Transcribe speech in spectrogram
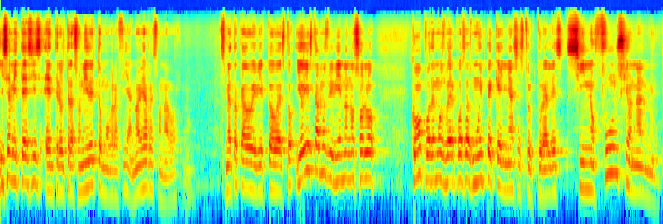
hice mi tesis entre ultrasonido y tomografía, no había resonador, ¿no? Me ha tocado vivir todo esto. Y hoy estamos viviendo no solo cómo podemos ver cosas muy pequeñas, estructurales, sino funcionalmente.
